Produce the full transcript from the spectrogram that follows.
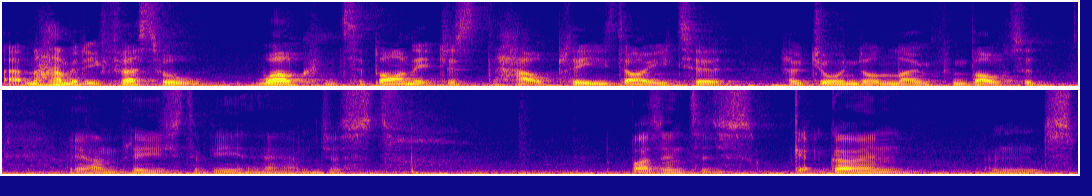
Uh, first of all, welcome to Barnet. Just how pleased are you to have joined on loan from Bolton? Yeah, I'm pleased to be here. I'm just buzzing to just get going and just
